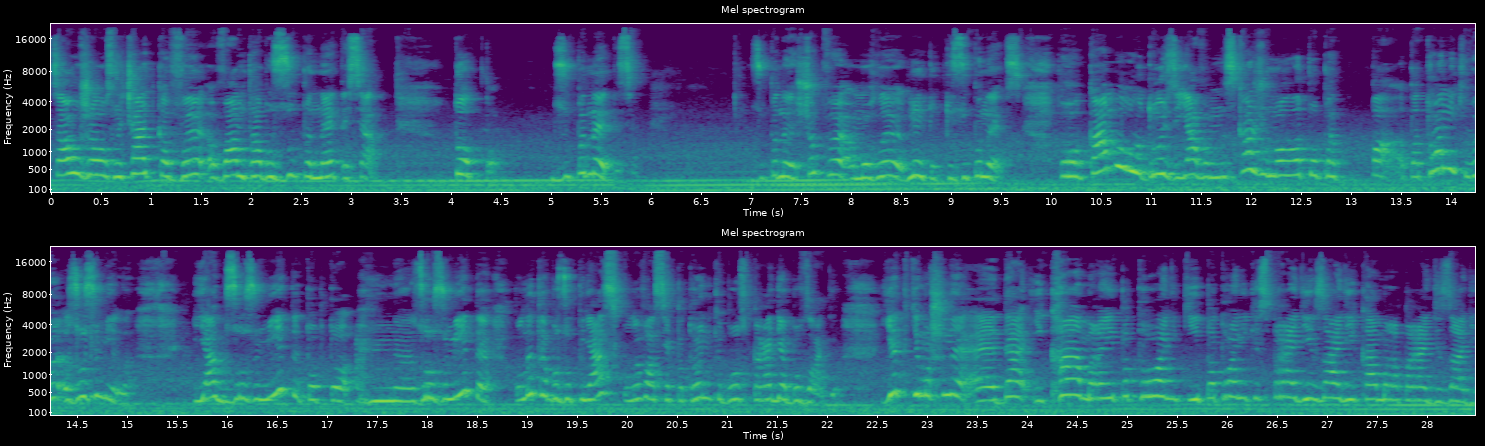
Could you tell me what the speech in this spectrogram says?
Це вже означає, ви, вам треба зупинитися. Тобто, зупинитися. Зупинитися, щоб ви могли, ну, тобто, зупинитися. Про камеру, друзі, я вам не скажу, ну, але по пра- патроніки ви зрозуміли. Як зрозуміти, тобто зрозуміти, коли треба зупинятися, коли у вас є патроніки або спереді, або ззаді. Є такі машини, е, де і камера, і патроніки, і патроніки спереді, і ззаді, і камера переді, ззаді.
